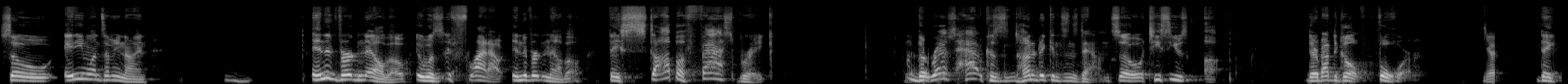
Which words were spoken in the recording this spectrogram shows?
so 81 79 inadvertent elbow it was flat out inadvertent elbow they stop a fast break. The refs have because hunter dickinson's down so tcu's up. They're about to go up four. Yep. they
